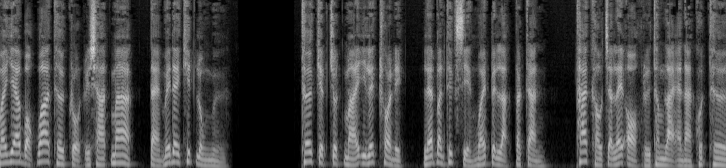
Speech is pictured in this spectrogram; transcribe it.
มายาบอกว่าเธอโกรธริชาร์ดมาก แต่ไม่ได้คิดลงมือ เธอเก็บจดหมายอิเล็กทรอนิกส์และบันทึกเสียงไว้เป็นหลักประกัน ถ้าเขาจะไล่ออกหรือทำลายอนาคตเธอ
